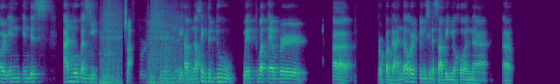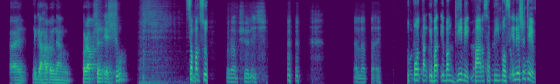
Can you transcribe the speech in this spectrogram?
or in in this advocacy. We have nothing to do with whatever uh, propaganda or yung sinasabi niyo ko na uh, uh, nagkakaroon ng corruption issue. Sa pagsulpot Corruption is Alata eh. ng iba't ibang gimmick para sa People's Initiative,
